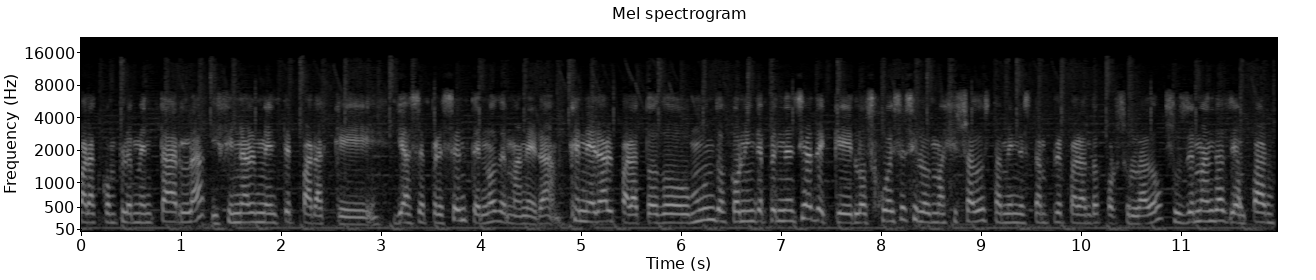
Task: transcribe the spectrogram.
para complementarla y finalmente para que ya se presente ¿no? de manera general para todo mundo, con independencia de que los jueces y los magistrados también están preparando por su lado sus demandas de amparo.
